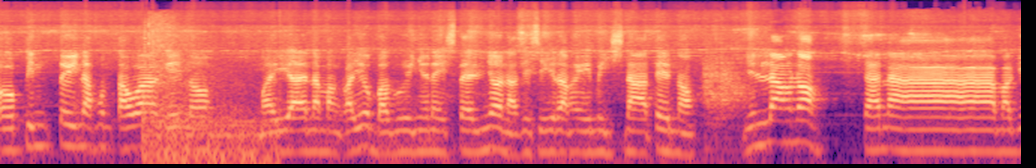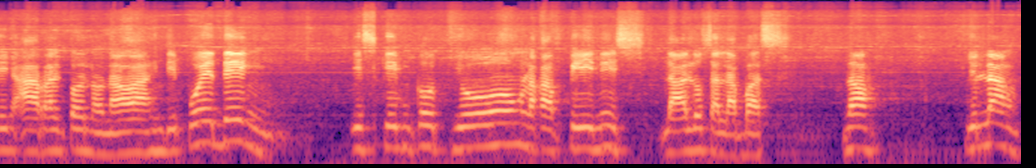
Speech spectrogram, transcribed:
o pintoy na kung tawagin, no? Maya naman kayo, baguhin nyo na yung style nyo, nasisira ang image natin, no? Yun lang, no? Sana maging aral to, no? Na hindi pwedeng skim coat yung naka-finish, lalo sa labas, no? Yun lang.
